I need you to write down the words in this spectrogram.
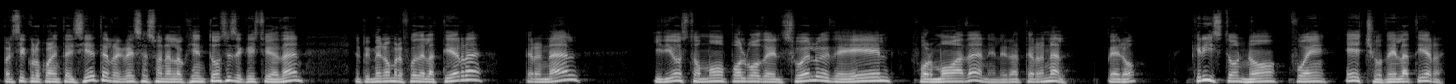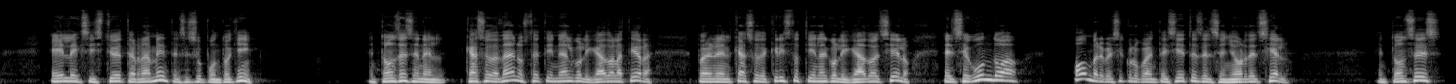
Versículo 47 regresa a su analogía entonces de Cristo y Adán. El primer hombre fue de la tierra, terrenal, y Dios tomó polvo del suelo y de él formó a Adán, él era terrenal. Pero Cristo no fue hecho de la tierra, él existió eternamente, ese es su punto aquí. Entonces, en el caso de Adán, usted tiene algo ligado a la tierra, pero en el caso de Cristo tiene algo ligado al cielo. El segundo hombre, versículo 47, es del Señor del cielo. Entonces,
